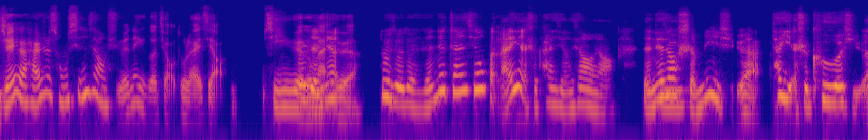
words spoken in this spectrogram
这个还是从星象学那个角度来讲，新月跟满月。对对对，人家占星本来也是看形象呀，人家叫嗯神秘学，它也是科学。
